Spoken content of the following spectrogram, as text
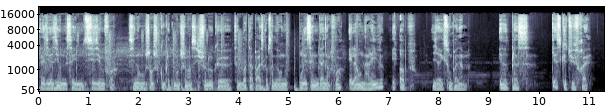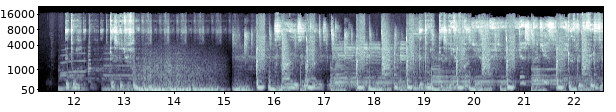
Elle a dit, vas-y, on essaye une sixième fois. Sinon, on change complètement de chemin. C'est chelou que cette boîte apparaisse comme ça devant nous. On essaie une dernière fois, et là, on arrive, et hop, direction Paname. Et notre place, qu'est-ce que tu ferais? Et toi, qu'est-ce que tu ferais? Ça y est, c'est parti, c'est parti. Et toi, qu'est-ce que tu ferais? Qu'est-ce que tu fais Qu'est-ce que tu fais?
